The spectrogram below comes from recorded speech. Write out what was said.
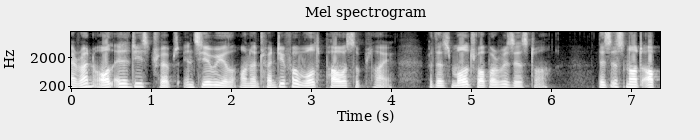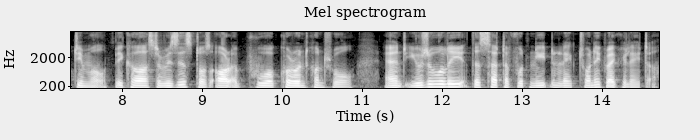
I run all LED strips in serial on a 24 volt power supply with a small dropper resistor. This is not optimal because the resistors are a poor current control and usually the setup would need an electronic regulator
